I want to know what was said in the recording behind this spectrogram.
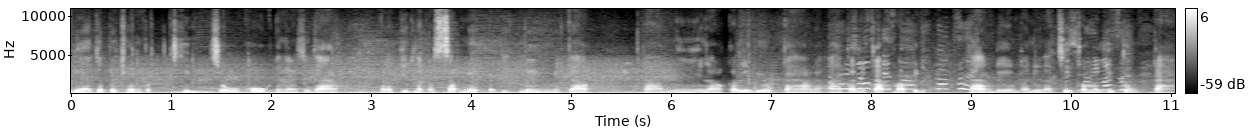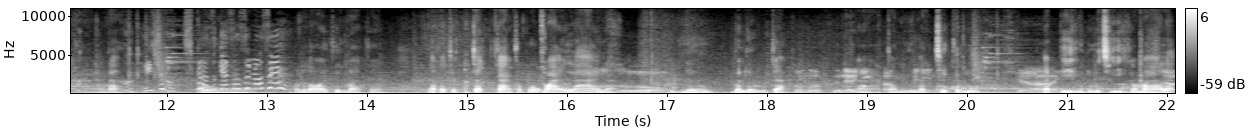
เรือจะไปชนกับหินโฉโครกอย่างสักอย่างภารกิจเราก็สำเร็จไปอีกหนึ่งนะเจ้าตอนนี้เราก็เลเวล9แล้วอ้าวตอนนี้กลับมาเป็นข้างเดิมตอนนี้นักชิก็มาอยู่ตรงกลางนะโอ้มันลอยขึ้นมาคือ แล้วก็จะจัดการกับพวกวายไล่นะนึงบัลลูจ้ะอ่าตอนนี้นักชิกับลูแฮปปี้กับลูชี่เขามาแล้ว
